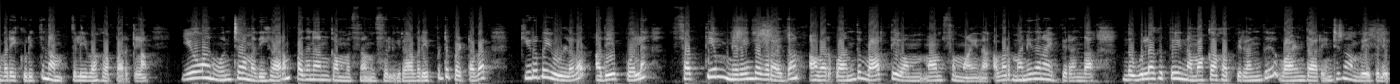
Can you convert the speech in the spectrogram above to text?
அவரை குறித்து நாம் தெளிவாக பார்க்கலாம். யோவான் ஒன்றாம் அதிகாரம் பதினான்காம் வசனம் சொல்கிறார். அவர் எப்படிப்பட்டவர்? கிருபை உள்ளவர் அதே போல சத்தியம் நிறைந்தவராய் தான் அவர் வந்து வார்த்தை மாம்சமாயினார். அவர் மனிதனாய் பிறந்தார். இந்த உலகத்தில் நமக்காக பிறந்து வாழ்ந்தார் என்று நாம் வேதலை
